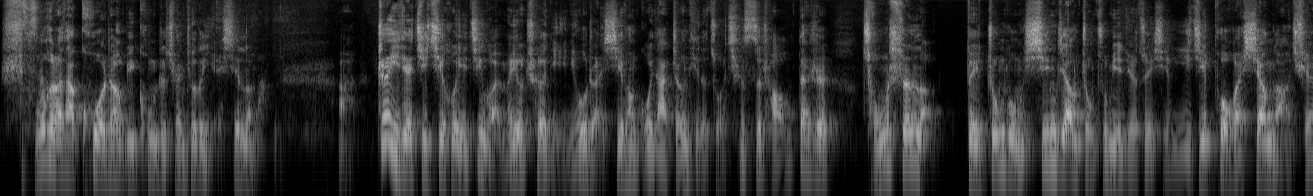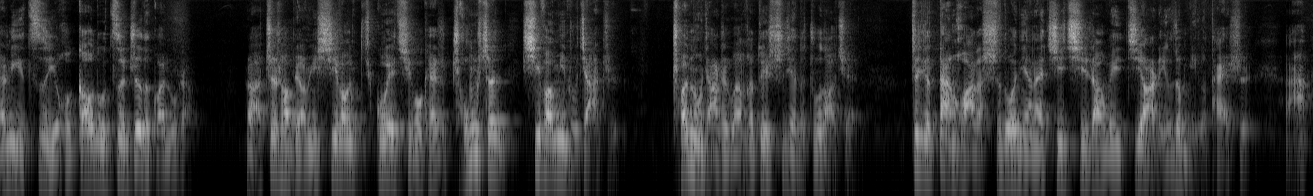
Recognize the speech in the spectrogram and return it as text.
是符合了它扩张并控制全球的野心了嘛？啊，这一届 G7 会议尽管没有彻底扭转西方国家整体的左倾思潮，但是重申了对中共新疆种族灭绝罪行以及破坏香港权利、自由和高度自治的关注上，是吧？至少表明西方工业七国开始重申西方民主价值。传统价值观和对世界的主导权，这就淡化了十多年来 G7 让为 G20 这么一个态势啊！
